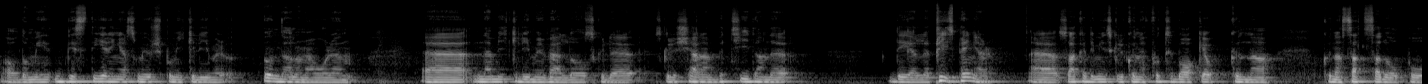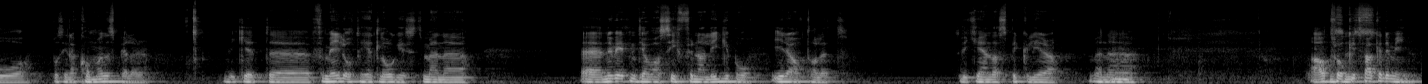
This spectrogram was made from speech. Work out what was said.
av de investeringar som gjorts på Mikael Ymer under alla de här åren. När Mikael Ymer väl då skulle, skulle tjäna en betydande del prispengar. Eh, så akademin skulle kunna få tillbaka och kunna, kunna satsa då på, på sina kommande spelare. Vilket eh, för mig låter helt logiskt men eh, nu vet inte jag vad siffrorna ligger på i det avtalet. Så vi kan endast spekulera. Men mm. ja, tråkigt Precis. för akademin.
